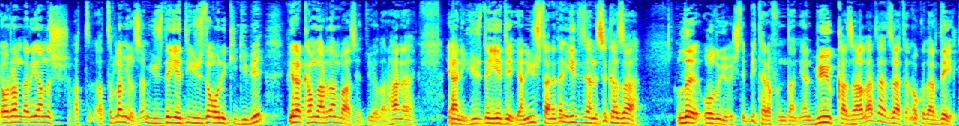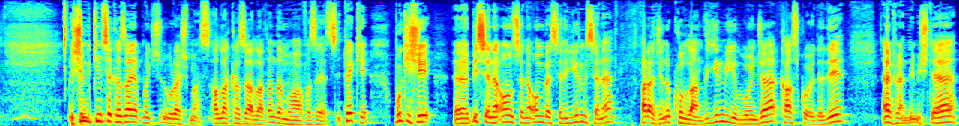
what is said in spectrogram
oranları yanlış hat- hatırlamıyorsam yüzde yedi, yüzde on iki gibi bir rakamlardan bahsediyorlar. Hani yani yüzde yedi yani yüz taneden yedi tanesi kazalı oluyor. İşte bir tarafından yani büyük kazalar da zaten o kadar değil. E Şimdi kimse kaza yapmak için uğraşmaz. Allah kazalardan da muhafaza etsin. Peki bu kişi e, bir sene, 10 sene, 15 sene, 20 sene aracını kullandı. 20 yıl boyunca kasko ödedi. Efendim işte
